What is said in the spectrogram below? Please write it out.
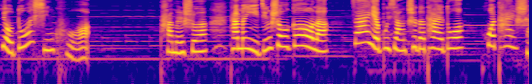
有多辛苦。他们说，他们已经受够了，再也不想吃的太多或太少。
